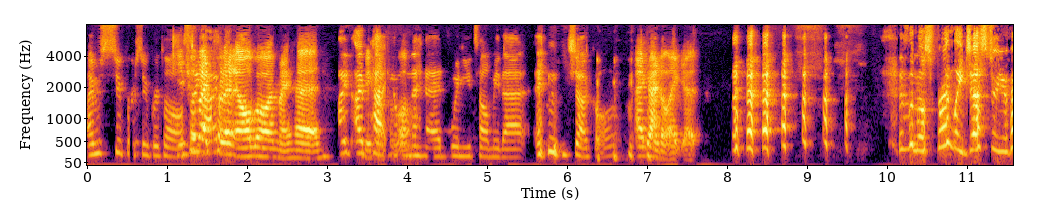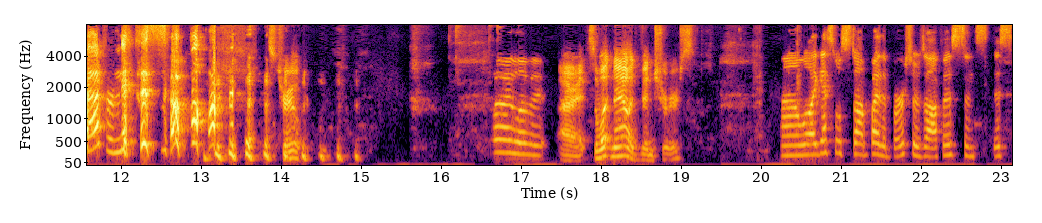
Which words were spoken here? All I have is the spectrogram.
I'm super, super tall. You should yeah, like put an elbow on my head. I, I, I pat you on the head when you tell me that and chuckle. I kind of like it. this is the most friendly gesture you've had from Nithis so far. It's true. Oh, I love it. All right. So what now, adventurers? Uh, well, I guess we'll stop by the bursar's office since this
